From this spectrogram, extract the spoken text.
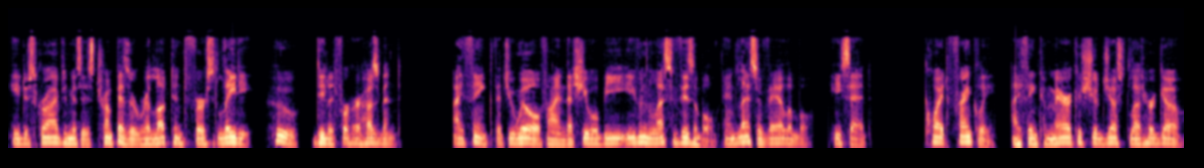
he described Mrs. Trump as a reluctant first lady, who, did it for her husband. I think that you will find that she will be even less visible and less available, he said. Quite frankly, I think America should just let her go.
